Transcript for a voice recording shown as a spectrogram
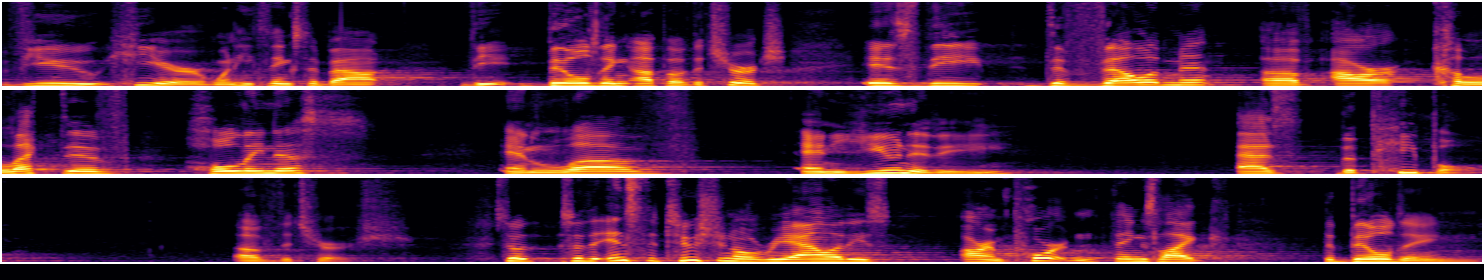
view here, when he thinks about the building up of the church, is the development of our collective holiness and love and unity as the people of the church. So, so the institutional realities are important, things like the building,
